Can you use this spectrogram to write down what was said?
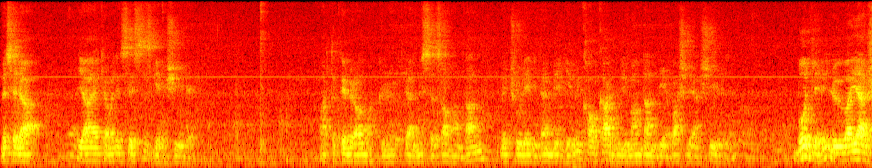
Mesela Yahya Kemal'in sessiz gelişiyle artık demir almak günü gelmişse zamandan meçhule giden bir gemi kalkar bu limandan diye başlayan şiirle Baudelaire'in Le Voyage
